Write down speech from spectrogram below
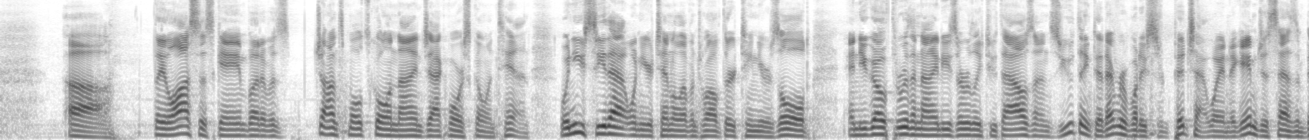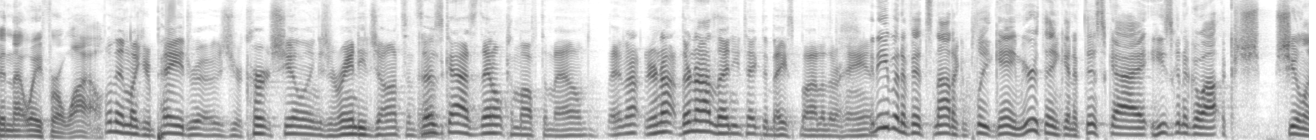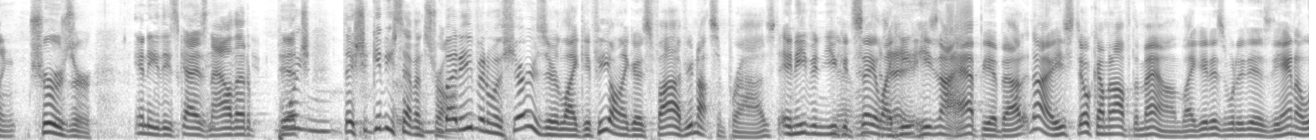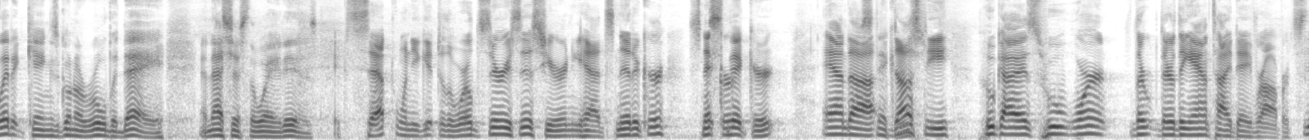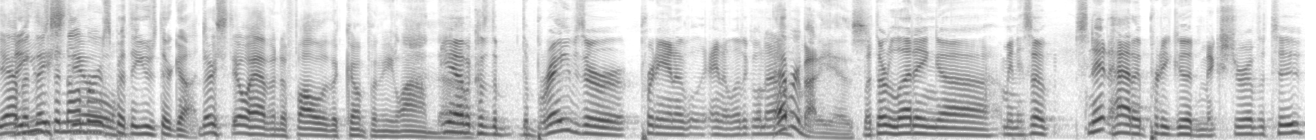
Uh, they lost this game, but it was John Smoltz going nine, Jack Morris going 10. When you see that when you're 10, 11, 12, 13 years old, and you go through the 90s, early 2000s, you think that everybody should pitch that way, and the game just hasn't been that way for a while. well, then like your Pedros, your Curt Schillings, your Randy Johnsons, those guys they don't come off the mound. They're not. They're not. They're not letting you take the baseball out of their hand. And even if it's not a complete game, you're thinking if this guy, he's going to go out, Schilling, Scherzer, any of these guys now that pitch, they should give you seven strong. But even with Scherzer, like if he only goes five, you're not surprised. And even you could say like he, he's not happy about it. No, he's still coming off the mound. Like it is what it is. The analytic king's going to rule the day, and that's just the way it is. Except when you get to the World Series this year and you had Snitker, Snitker, Snitker. and uh, Dusty, who guys who weren't they're they're the anti Dave Roberts. Yeah, they but use they the numbers, but they use their gut. They're still having to follow the company line though. Yeah, because the the Braves are pretty anal- analytical now. everybody is. But they're letting. Uh, I mean, so Snit had a pretty good mixture of the two,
